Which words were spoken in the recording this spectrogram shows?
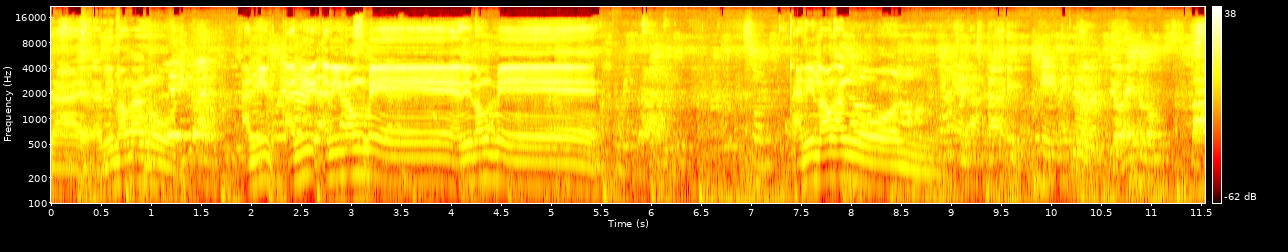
ใช่ อันนี้น้ององุ่นอันนี้อันนี้อันนี้น้องเมย์อันนี้น้องเมย์อันนี้น้ององุ่นเก๋ไหมนะเดี๋ยวให้ลงตา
